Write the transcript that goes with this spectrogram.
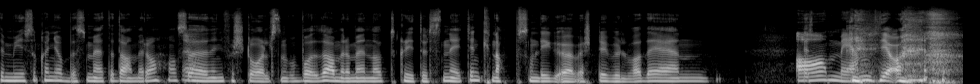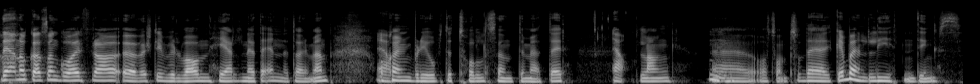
det er mye som kan jobbes med til damer òg. Og så Ja. er det den forståelsen for både damer og menn at klitorisen er ikke en knapp som ligger øverst i vulva. Det er en Amen. ja, det er noe som går fra øverst i vulvaen helt ned til endetarmen, og Ja. kan bli opptil 12 cm Ja. lang. Mm. Eh, og sånt. Så det er ikke bare en liten dings.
